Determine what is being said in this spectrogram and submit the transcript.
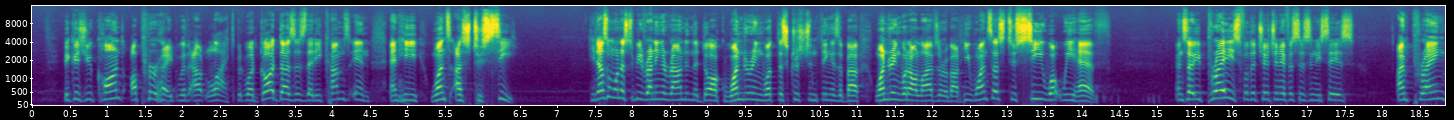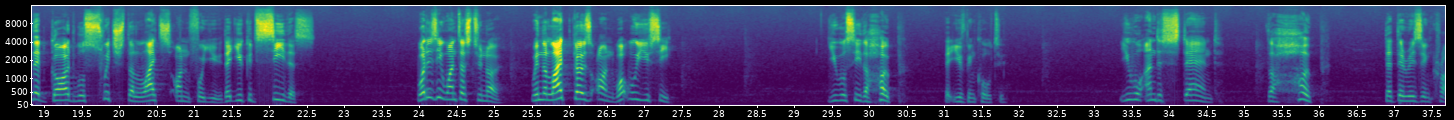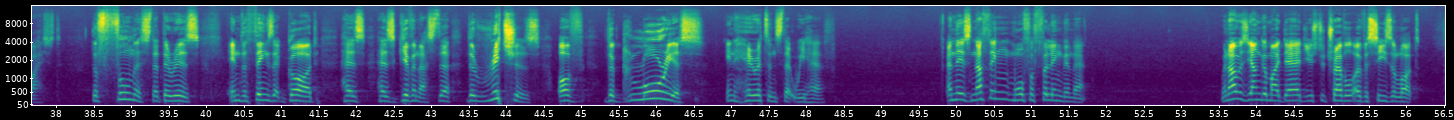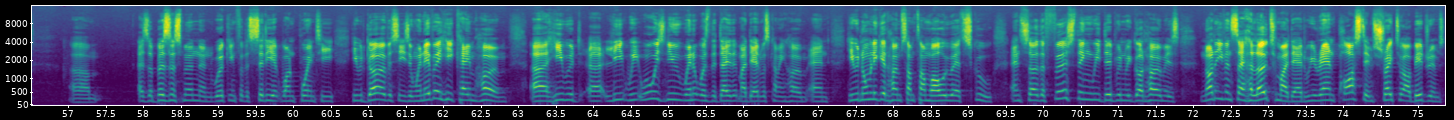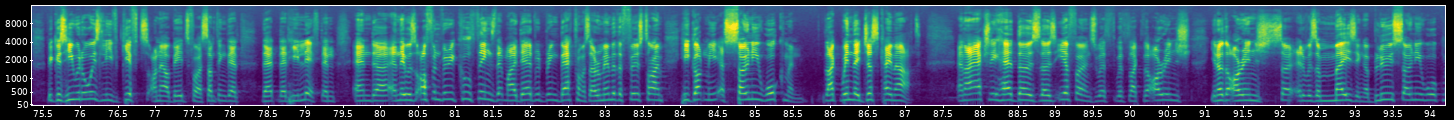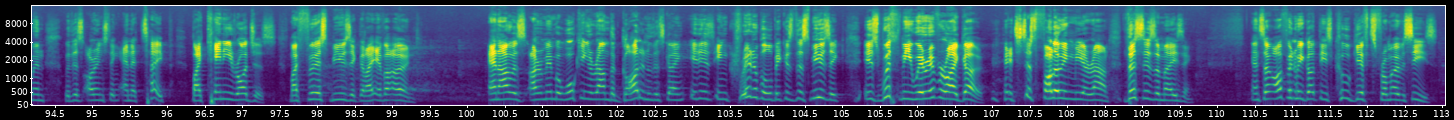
because you can't operate without light. But what God does is that He comes in and He wants us to see. He doesn't want us to be running around in the dark, wondering what this Christian thing is about, wondering what our lives are about. He wants us to see what we have. And so he prays for the church in Ephesus and he says, I'm praying that God will switch the lights on for you, that you could see this. What does he want us to know? When the light goes on, what will you see? You will see the hope that you've been called to. You will understand the hope that there is in Christ, the fullness that there is in the things that God has, has given us, the, the riches of the glorious inheritance that we have. And there's nothing more fulfilling than that. When I was younger, my dad used to travel overseas a lot. Um, as a businessman and working for the city at one point, he, he would go overseas. And whenever he came home, uh, he would uh, leave. We always knew when it was the day that my dad was coming home. And he would normally get home sometime while we were at school. And so the first thing we did when we got home is not even say hello to my dad. We ran past him straight to our bedrooms because he would always leave gifts on our beds for us, something that, that, that he left. And, and, uh, and there was often very cool things that my dad would bring back from us. I remember the first time he got me a Sony Walkman, like when they just came out and I actually had those those earphones with with like the orange, you know, the orange. So it was amazing. A blue Sony Walkman with this orange thing and a tape by Kenny Rogers, my first music that I ever owned. And I was I remember walking around the garden of this going, it is incredible because this music is with me wherever I go. It's just following me around. This is amazing. And so often we got these cool gifts from overseas.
